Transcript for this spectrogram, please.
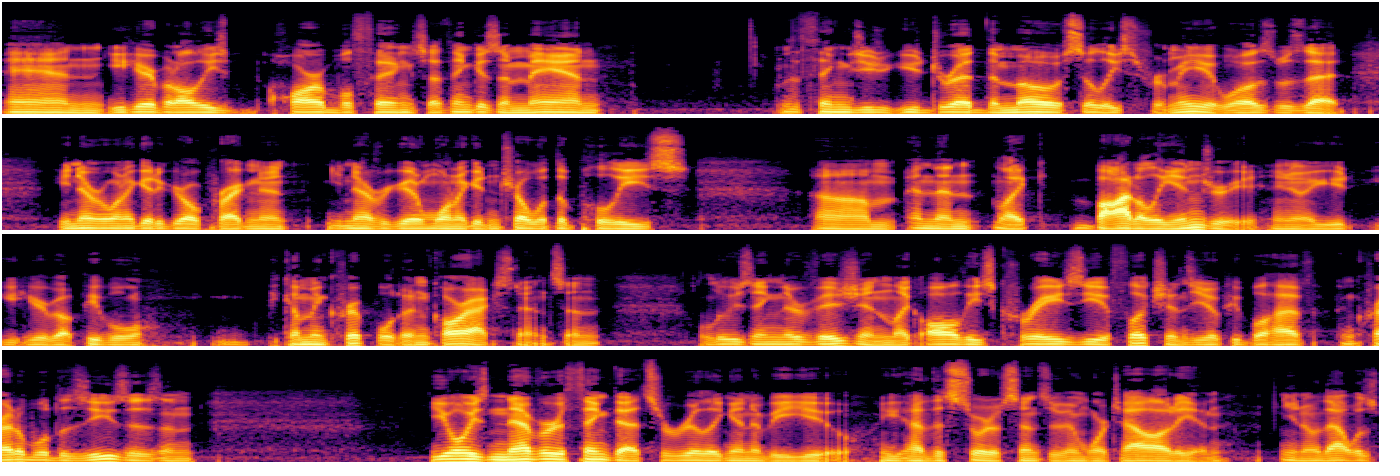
And you hear about all these horrible things. I think as a man, the things you, you dread the most, at least for me, it was was that you never want to get a girl pregnant. You never want to get in trouble with the police. Um, and then like bodily injury. You know, you you hear about people becoming crippled in car accidents and losing their vision, like all these crazy afflictions. You know, people have incredible diseases, and you always never think that's really going to be you. You have this sort of sense of immortality, and you know that was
